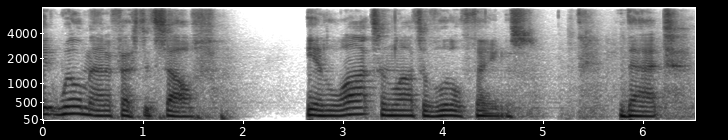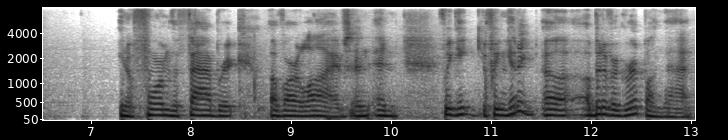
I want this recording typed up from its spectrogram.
It will manifest itself in lots and lots of little things that you know form the fabric of our lives and and if we can if we can get a, a, a bit of a grip on that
